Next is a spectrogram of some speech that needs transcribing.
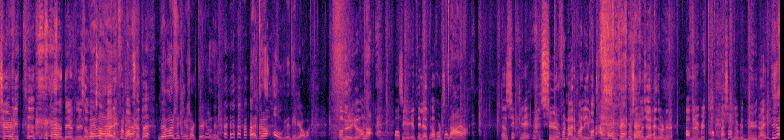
Kjør litt uh, Drev liksom voksenopplæring fra baksetet? Det var skikkelig sjakktrykk. Jeg tror jeg aldri tilga meg. Han gjorde ikke det? Nei, Han har sikkert ikke tilgitt deg fortsatt. nei, nei. En skikkelig sur og fornærma livvakt som fikk beskjed om å kjøre litt roligere. Hadde du blitt tatt der, så hadde du blitt dura inn Ja,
